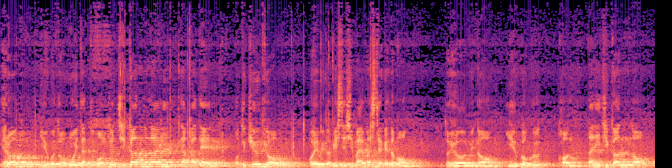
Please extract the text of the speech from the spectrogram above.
やろうということを思い立って、本当に時間のない中で、本当急遽お呼びかけしてしまいましたけども、土曜日の夕刻、こんなに時間の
